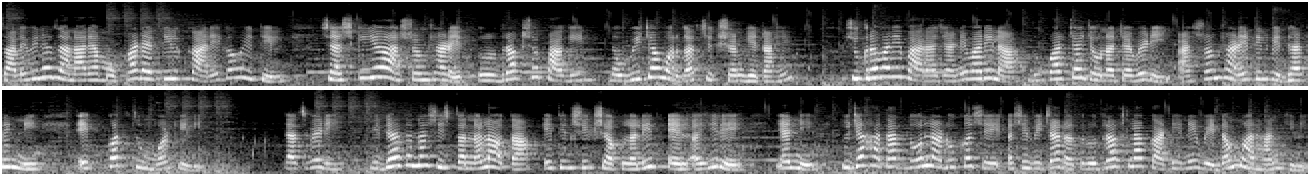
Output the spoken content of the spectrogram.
चालविल्या जाणाऱ्या मोखाड्यातील कारेगाव येथील शासकीय आश्रमशाळेत रुद्राक्ष पागी नववीच्या वर्गात शिक्षण घेत आहे. शुक्रवारी बारा जानेवारीला दुपारच्या जेवणाच्या वेळी आश्रमशाळेतील विद्यार्थ्यांनी एकच झुंबड केली. त्याचवेळी विद्यार्थ्यांना शिस्त न लावता येथील शिक्षक ललित एल अहिरे यांनी तुझ्या हातात दोन लाडू कसे? असे विचारत रुद्राक्षला काठीने बेदम मारहाण केली.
